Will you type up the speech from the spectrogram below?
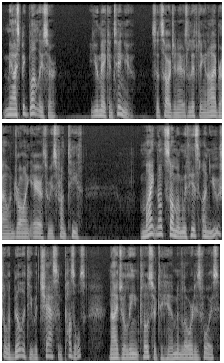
May I speak bluntly, sir? You may continue, said Sergeant Ayres, lifting an eyebrow and drawing air through his front teeth. Might not someone with his unusual ability with chess and puzzles, Nigel leaned closer to him and lowered his voice,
